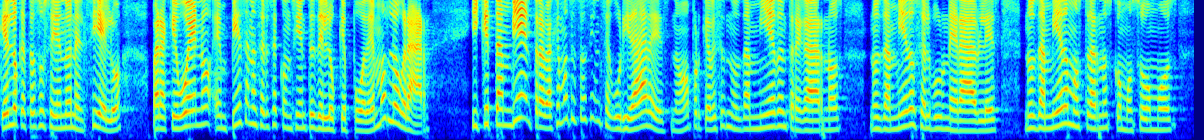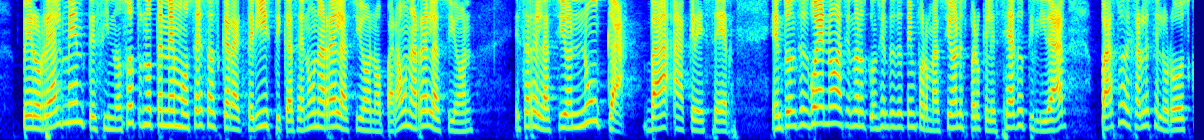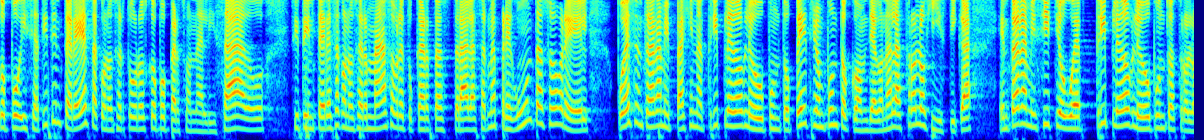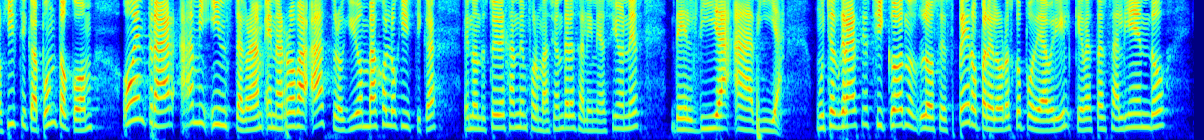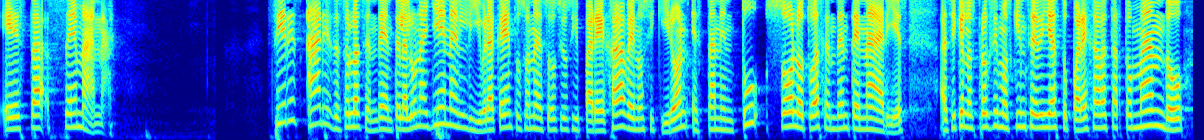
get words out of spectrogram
qué es lo que está sucediendo en el cielo, para que, bueno, empiecen a hacerse conscientes de lo que podemos lograr y que también trabajemos esas inseguridades, ¿no? Porque a veces nos da miedo entregarnos, nos da miedo ser vulnerables, nos da miedo mostrarnos como somos, pero realmente si nosotros no tenemos esas características en una relación o para una relación, esa relación nunca va a crecer. Entonces, bueno, haciéndonos conscientes de esta información, espero que les sea de utilidad. Paso a dejarles el horóscopo y si a ti te interesa conocer tu horóscopo personalizado, si te interesa conocer más sobre tu carta astral, hacerme preguntas sobre él, puedes entrar a mi página www.patreon.com diagonal astrologística, entrar a mi sitio web www.astrologística.com o entrar a mi Instagram en arroba astro-logística, en donde estoy dejando información de las alineaciones del día a día. Muchas gracias chicos, los espero para el horóscopo de abril que va a estar saliendo esta semana. Si eres Aries de solo ascendente, la luna llena en Libra cae en tu zona de socios y pareja, Venus y Quirón están en tu solo, tu ascendente en Aries. Así que en los próximos 15 días tu pareja va a estar tomando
